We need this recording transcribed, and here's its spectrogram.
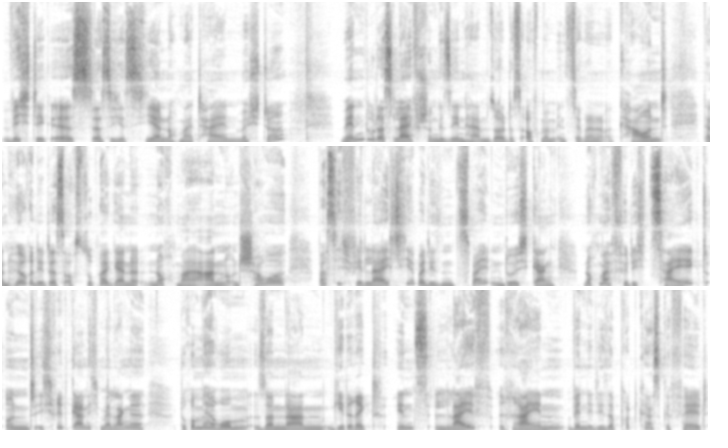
wichtig ist, dass ich es hier nochmal teilen möchte. Wenn du das live schon gesehen haben solltest auf meinem Instagram-Account, dann höre dir das auch super gerne nochmal an und schaue, was sich vielleicht hier bei diesem zweiten Durchgang nochmal für dich zeigt. Und ich rede gar nicht mehr lange drum herum, sondern gehe direkt ins Live rein. Wenn dir dieser Podcast gefällt,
